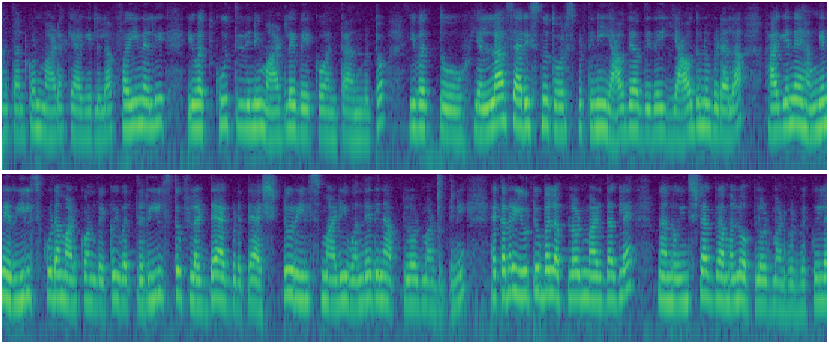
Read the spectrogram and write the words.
ಅಂತ ಅಂದ್ಕೊಂಡು ಮಾಡೋಕ್ಕೆ ಆಗಿರಲಿಲ್ಲ. ಫೈನಲಿ ಇವತ್ತು ಕೂತಿದ್ದೀನಿ ಮಾಡಲೇಬೇಕು ಅಂತ ಅಂದ್ಬಿಟ್ಟು ಇವತ್ತು ಎಲ್ಲ ಸ್ಯಾರೀಸ್ನೂ ತೋರಿಸ್ಬಿಡ್ತೀನಿ. ಯಾವ್ದ್ಯಾವ್ದಿದೆ ಯಾವುದನ್ನು ಬಿಡಲ್ಲ. ಹಾಗೆಯೇ ಹಾಗೇ ರೀಲ್ಸ್ ಕೂಡ ಮಾಡ್ಕೊಳ್ಬೇಕು ಇವತ್ತು ರೀಲ್ಸ್ದು ಫ್ಲಡ್ಡೇ ಆಗಿಬಿಡುತ್ತೆ. ಅಷ್ಟು ರೀಲ್ಸ್ ಮಾಡಿ ಒಂದೇ ದಿನ ಅಪ್ಲೋಡ್ ಮಾಡಿಬಿಡ್ತೀನಿ. ಯಾಕಂದರೆ ಯೂಟ್ಯೂಬಲ್ಲಿ ಅಪ್ಲೋಡ್ ಮಾಡಿದಾಗಲೇ ನಾನು ಇನ್ಸ್ಟಾಗ್ರಾಮಲ್ಲೂ ಅಪ್ಲೋಡ್ ಮಾಡಿಬಿಡ್ಬೇಕು. ಇಲ್ಲ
